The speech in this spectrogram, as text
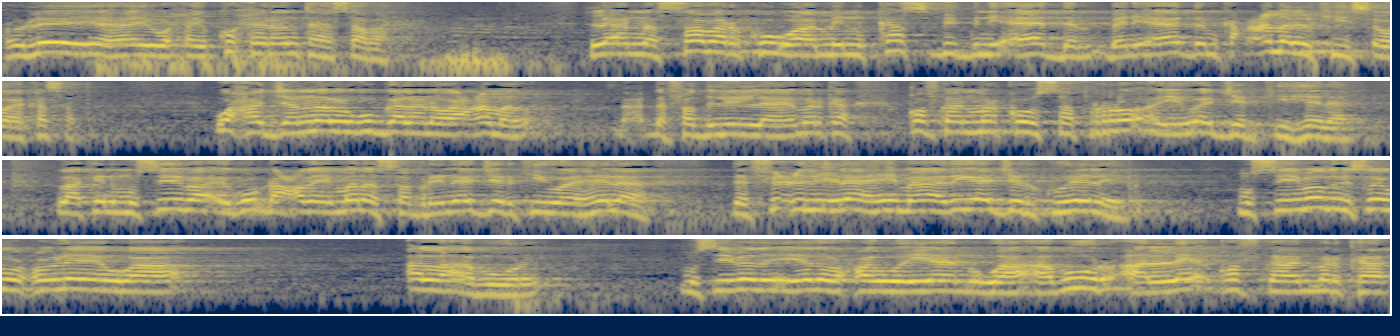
wuxuu leeyahay waxay ku xiran tahay sabar. Lianna sabarku waa min kasbi bni aadam. Bani aadamka camalkiisa waa kasab. Waxa janno lagu galana waa camal bacda fadlillaahi. Marka qofkan markuu sabro ayuu ajarkii helaa. Laakiin musiiba igu dhacday mana sabrin ajarkii waa helaa. De ficil ilaahay maa adiga ajarku hele. Musiibadu isaga wuxuu leeyahay waa alla abuuray. Musiibada iyada waxaa weeyaan waa abuur alle. Qofkan marka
